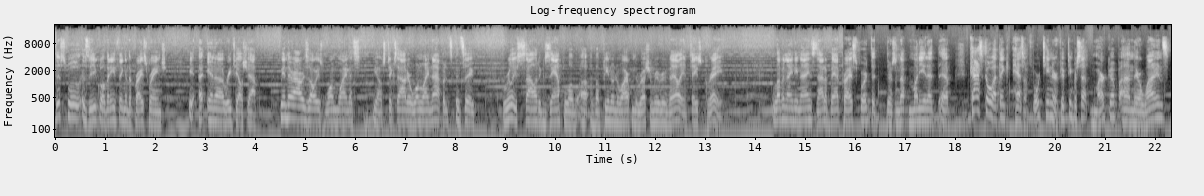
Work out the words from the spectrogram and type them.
this will is the equal of anything in the price range in a retail shop. I mean, there are always one wine that's you know sticks out or one wine not, but it's it's a really solid example of, uh, of a Pinot Noir from the Russian River Valley. It tastes great. $11.99 is not a bad price for it. That there's enough money in it. Uh, Costco, I think, has a 14 or 15% markup on their wines,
